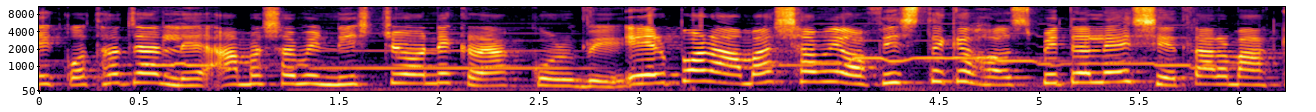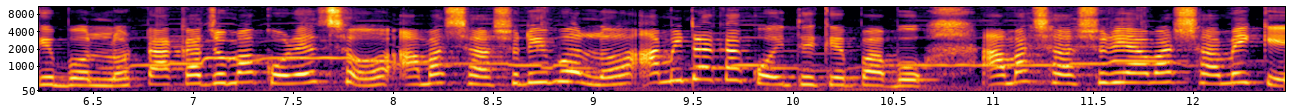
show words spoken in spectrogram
এই কথা জানলে আমার স্বামী নিশ্চয়ই অনেক রাগ করবে। এরপর আমার স্বামী অফিস থেকে হসপিটালে এসে তার মাকে বলল, টাকা জমা করেছ? আমার শাশুড়ি বলল, আমি টাকা কই থেকে পাবো? আমার শাশুড়ি আমার স্বামীকে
